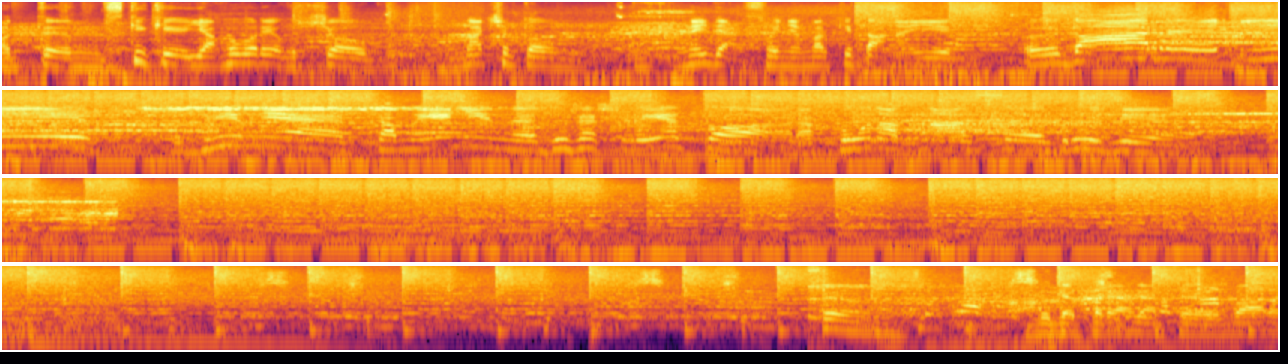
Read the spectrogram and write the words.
От ем, скільки я говорив, що начебто не йде сьогодні Маркетана і удар і звільняє Каменін дуже швидко. Рахунок нас, е, друзі. Е, Буде перегляд е, вару.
